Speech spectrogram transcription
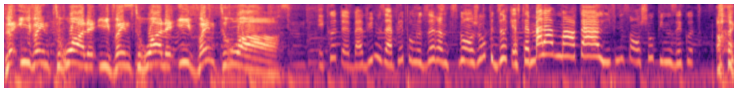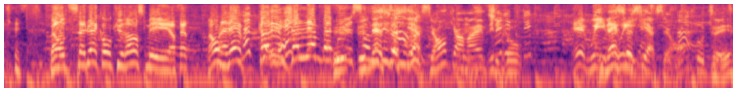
Le I-23, le I-23, le I-23. Écoute, euh, Babu nous a appelé pour nous dire un petit bonjour puis dire que c'était malade mental. Il finit son show puis il nous écoute. Ah, OK. Ben, on dit salut à la concurrence, mais en fait, ben, on l'aime. Colin, je l'aime, Babu. Une, Ça, on une est des amoureux. association, quand même, Chico. Eh oui, Une ben oui. association, faut dire.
